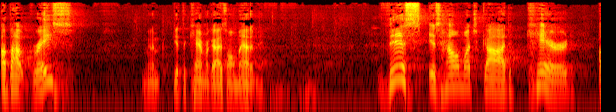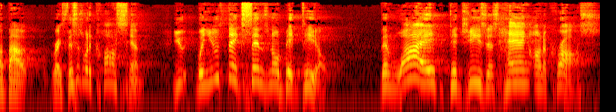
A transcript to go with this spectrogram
about grace? I'm going to get the camera guys all mad at me. This is how much God cared about grace. This is what it costs him. You, when you think sin's no big deal, then why did Jesus hang on a cross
